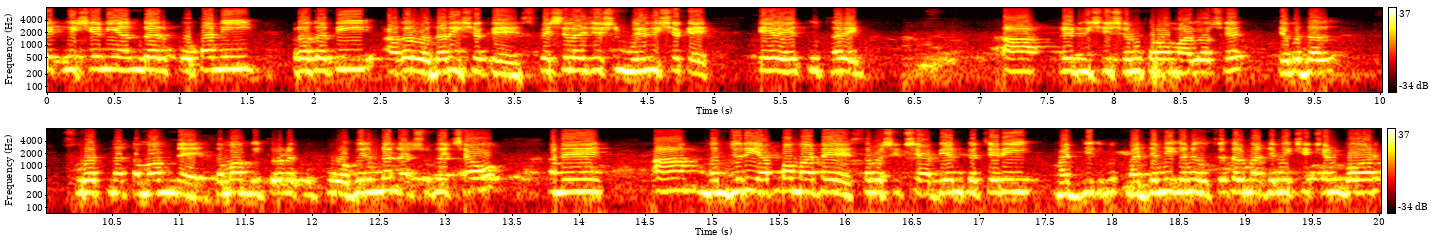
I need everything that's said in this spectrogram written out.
એક વિષયની અંદર પોતાની પ્રગતિ આગળ વધારી શકે સ્પેશિયલાઇઝેશન મેળવી શકે, એ હેતુ થઈ આ ટ્રેડ વિશે શરૂ કરવામાં આવ્યો છે. તે બદલ સુરતના તમામને, તમામ મિત્રોને ખૂબ ખૂબ અભિનંદન અને શુભેચ્છાઓ. અને આ મંજૂરી આપવા માટે સર્વ શિક્ષા અભિયાન કચેરી, માધ્યમિક અને ઉચ્ચતર માધ્યમિક શિક્ષણ બોર્ડ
